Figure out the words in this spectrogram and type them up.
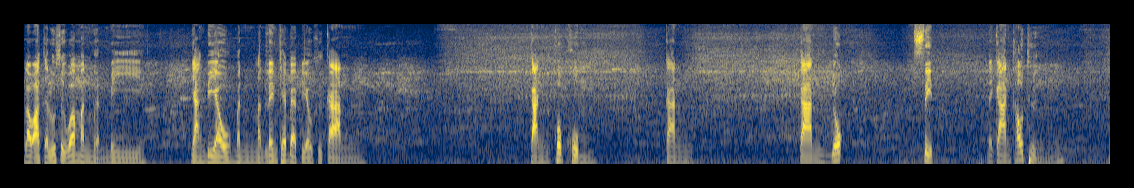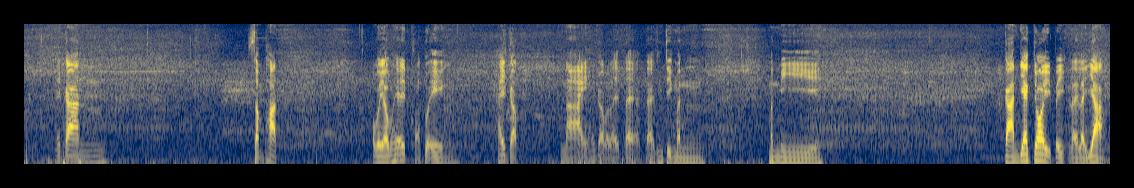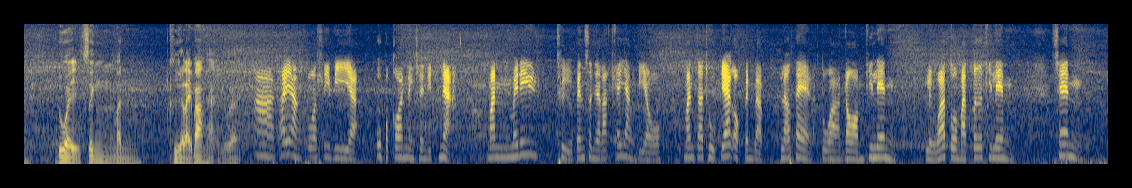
เราอาจจะรู้สึกว่ามันเหมือนมีอย่างเดียวมันมันเล่นแค่แบบเดียวคือการ การควบคุม การ การยกสิทธิ์ในการเข้าถึง ในการสัมผัสอวัยวะเพศของตัวเองให้กับนายให้กับอะไรแต่แต่จริง ๆ มัน มันมี การแยกย่อยไปอีกหลาย ๆ อย่างด้วยซึ่งมันคืออะไรบ้างฮะหรือว่าถ้าอย่างตัว CB อะอุปกรณ์หนึ่งชนิดเนี่ย มันไม่ได้ถือเป็นสัญลักษณ์แค่อย่างเดียว มันจะถูกแยกออกเป็นแบบแล้วแต่ตัว dom ที่เล่น หรือว่าตัว master ที่เล่น เช่น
